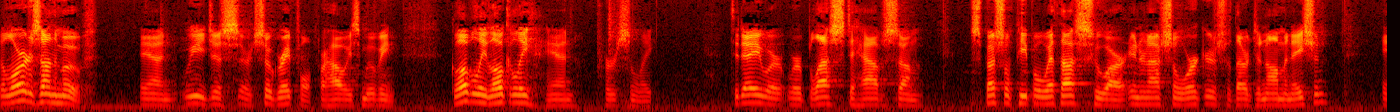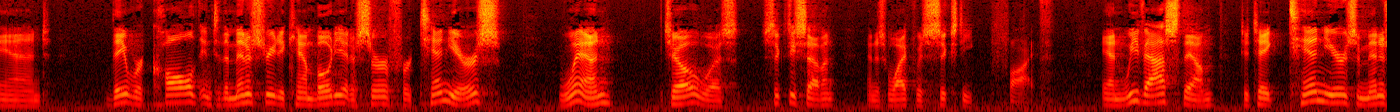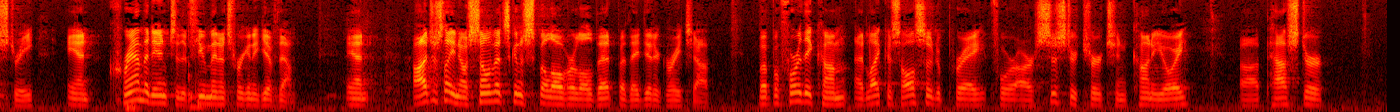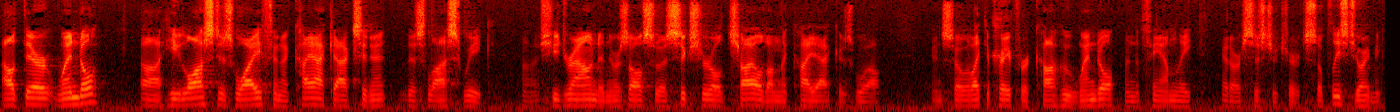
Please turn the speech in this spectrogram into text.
the Lord is on the move, and we just are so grateful for how He's moving globally, locally, and personally. Today, we're, we're blessed to have some special people with us who are international workers with our denomination, and they were called into the ministry to Cambodia to serve for 10 years when Joe was 67 and his wife was 65. And we've asked them to take 10 years of ministry and cram it into the few minutes we're going to give them. And I'll just let you know, some of it's going to spill over a little bit, but they did a great job. But before they come, I'd like us also to pray for our sister church in Kaneohe. Uh, Pastor out there, Wendell, uh, he lost his wife in a kayak accident this last week. Uh, she drowned, and there was also a six year old child on the kayak as well. And so I'd like to pray for Kahu Wendell and the family at our sister church. So please join me.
